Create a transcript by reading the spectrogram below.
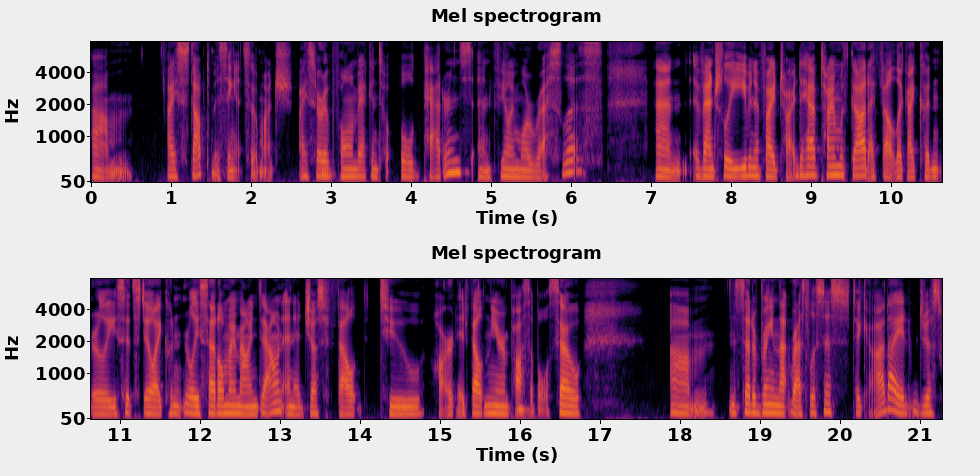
um, I stopped missing it so much. I started mm. falling back into old patterns and feeling more restless. And eventually, even if I tried to have time with God, I felt like I couldn't really sit still. I couldn't really settle my mind down, and it just felt too hard. It felt near mm. impossible. So, um, instead of bringing that restlessness to God, I had just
